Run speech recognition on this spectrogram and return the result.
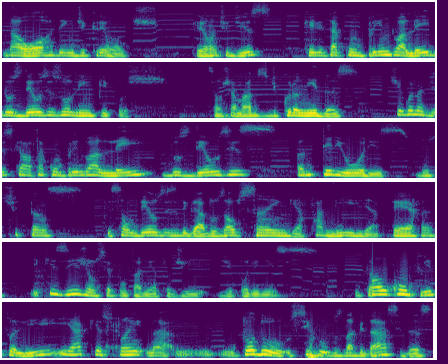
da ordem de Creonte. Creonte diz que ele está cumprindo a lei dos deuses olímpicos, são chamados de cronidas. Tigona diz que ela está cumprindo a lei dos deuses anteriores, dos titãs, que são deuses ligados ao sangue, à família, à terra, e que exigem o sepultamento de, de Polinices. Então há um conflito ali e há questões, na, em todo o ciclo dos labidácidas,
